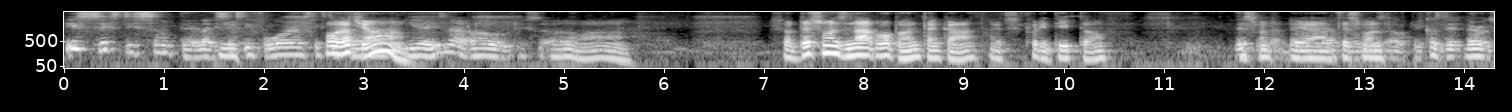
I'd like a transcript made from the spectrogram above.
He's sixty something, like Yeah. 64, Oh, that's young. Yeah, he's not old. So Oh, wow. So this one's not open, thank God. It's pretty deep though. this this one, one? Yeah, this one. because th- there was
